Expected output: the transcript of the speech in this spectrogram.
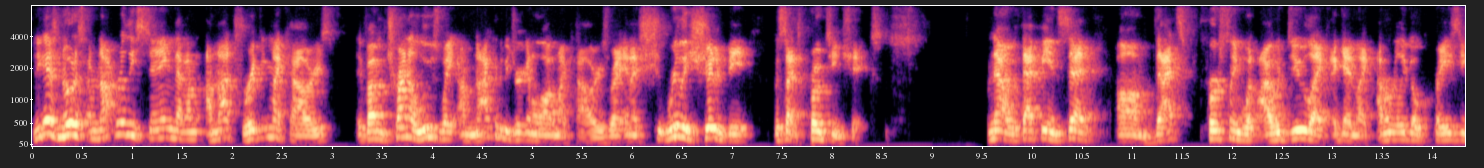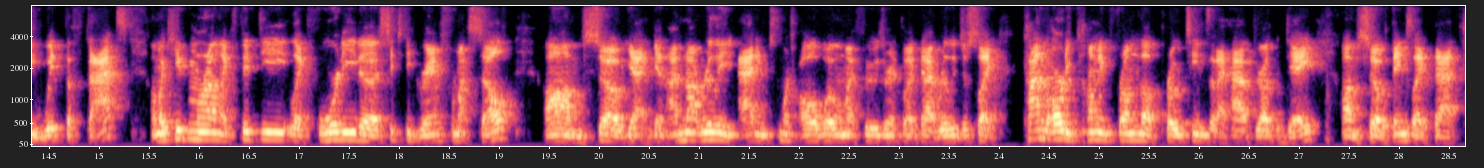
you guys notice I'm not really saying that I'm I'm not drinking my calories. If I'm trying to lose weight, I'm not going to be drinking a lot of my calories, right? And I sh- really shouldn't be. Besides protein shakes. Now, with that being said, um, that's personally what I would do. Like again, like I don't really go crazy with the fats. I'm gonna keep them around like 50, like 40 to 60 grams for myself. Um, so yeah, again, I'm not really adding too much olive oil in my foods or anything like that. Really, just like kind of already coming from the proteins that I have throughout the day. Um, so things like that.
